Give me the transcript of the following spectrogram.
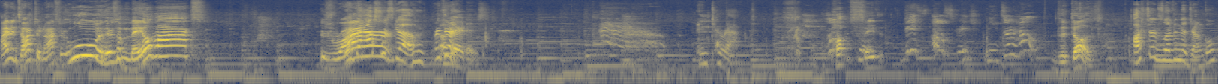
I haven't talked to an ostrich. Ooh, and there's a mailbox. There's Where'd the ostrich go? Right oh, there. there it is. Interact. Pup save it. This ostrich needs our help. the does. Ostriches live in the jungle.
